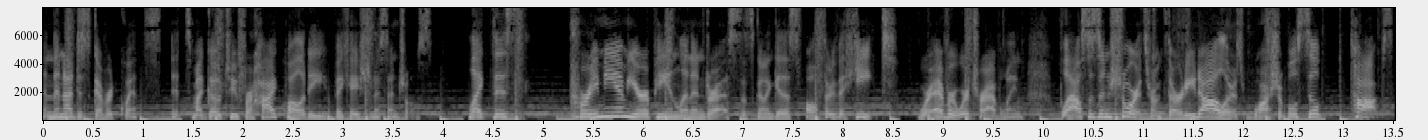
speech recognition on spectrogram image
And then I discovered Quince. It's my go to for high quality vacation essentials. Like this premium European linen dress that's going to get us all through the heat wherever we're traveling. Blouses and shorts from $30, washable silk tops,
